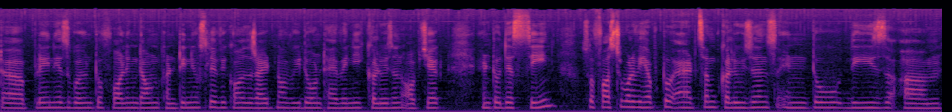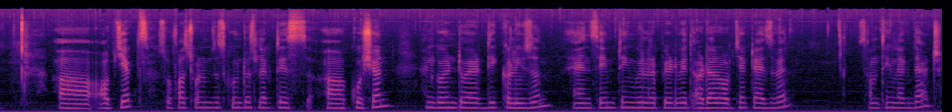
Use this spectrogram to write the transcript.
uh, plane is going to falling down continuously because right now we don't have any collision object into this scene. So first of all we have to add some collisions into these um, uh, objects. So first of all I'm just going to select this uh, cushion and going to add the collision. And same thing will repeat with other object as well. Something like that.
